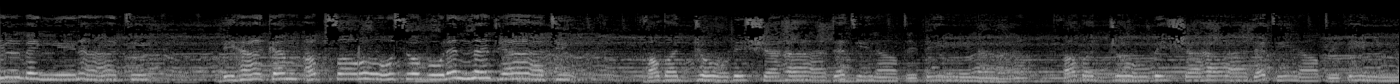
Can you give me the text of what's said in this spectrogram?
البينات بها كم أبصروا سبل النجاة فضجوا بالشهادة ناطقين فضجوا بالشهادة ناطقين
